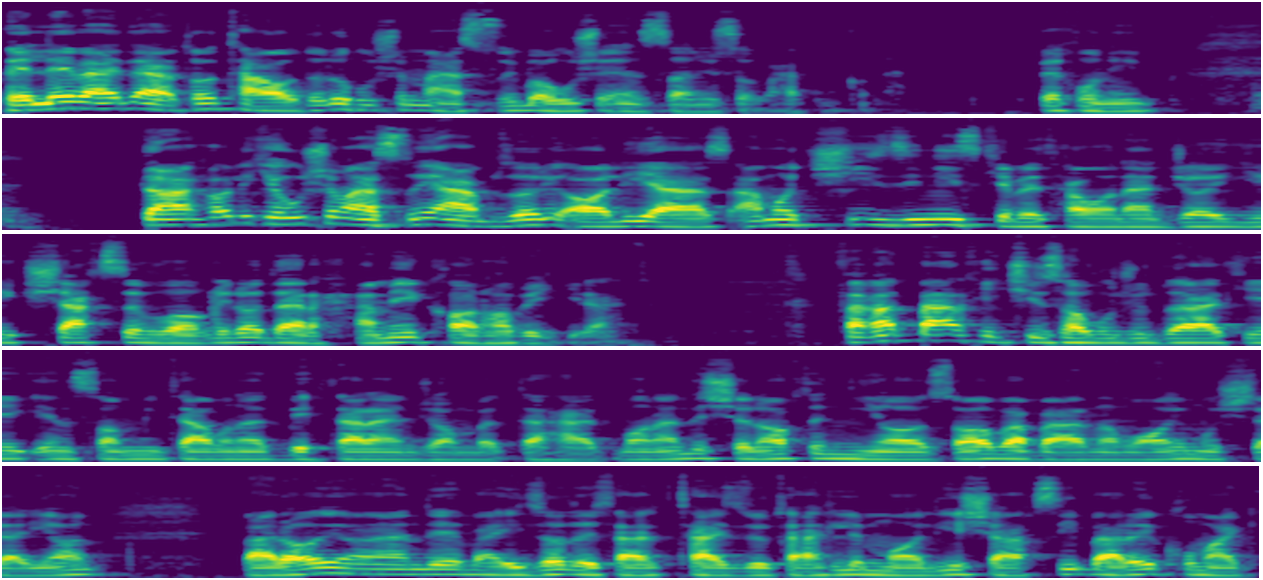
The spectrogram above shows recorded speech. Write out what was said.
پله بعد در تو تعادل هوش مصنوعی با هوش انسانی صحبت می‌کنه. بخونیم. در حالی که هوش مصنوعی ابزاری عالی است اما چیزی نیست که بتواند جای یک شخص واقعی را در همه کارها بگیرد. فقط برخی چیزها وجود دارد که یک انسان می‌تواند بهتر انجام دهد. مانند شناخت نیازها و برنامه های مشتریان برای آینده و ایجاد تجزیه و تحلیل مالی شخصی برای کمک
